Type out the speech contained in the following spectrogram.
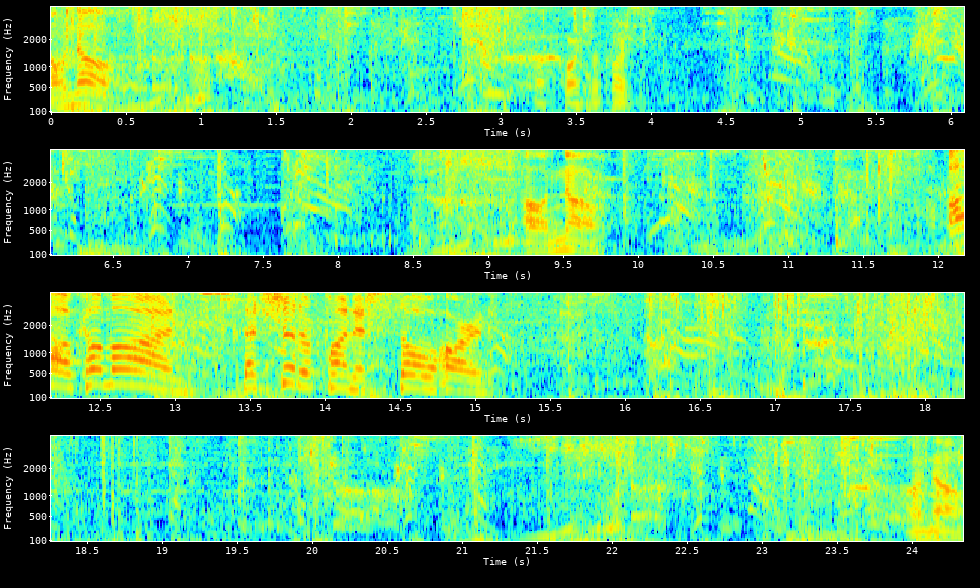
Oh no. Of course, of course. Oh no. Oh, come on! That should have punished so hard. Oh no.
